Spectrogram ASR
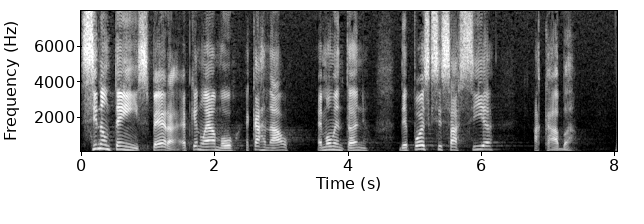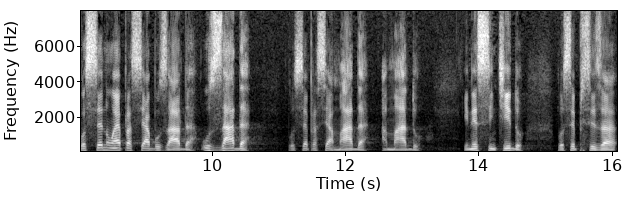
Se não tem espera, é porque não é amor, é carnal, é momentâneo. Depois que se sacia, acaba. Você não é para ser abusada, usada, você é para ser amada, amado. E nesse sentido, você precisa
